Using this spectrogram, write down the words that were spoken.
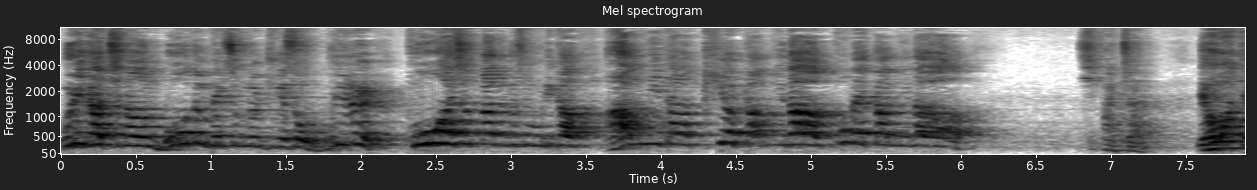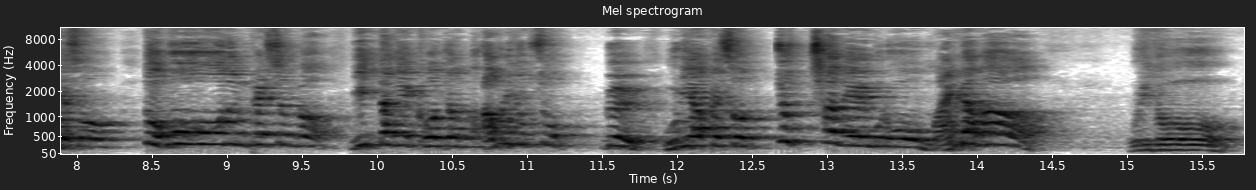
우리가 지나온 모든 백성들 중에서 우리를 보호하셨다는 것을 우리가 압니다 기억합니다 고백합니다. 18절. 여호와께서 또 모든 백성과 이 땅에 거주한 아무리 족속을 우리 앞에서 쫓아내므로 말미암아 우리도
